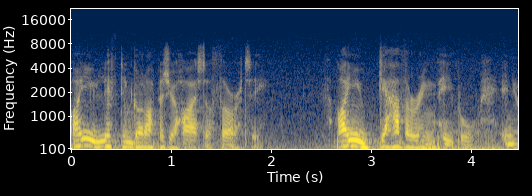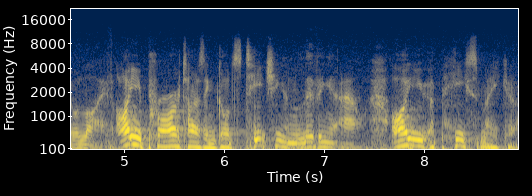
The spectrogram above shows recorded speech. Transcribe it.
Are you lifting God up as your highest authority? Are you gathering people in your life? Are you prioritizing God's teaching and living it out? Are you a peacemaker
